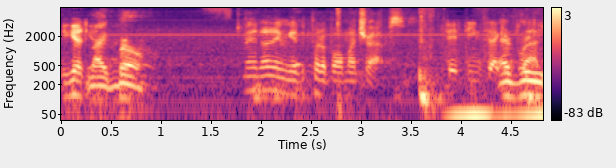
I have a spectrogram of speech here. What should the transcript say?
You get Like, bro, Man, I didn't even get to put up all my traps. 15 seconds every left.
